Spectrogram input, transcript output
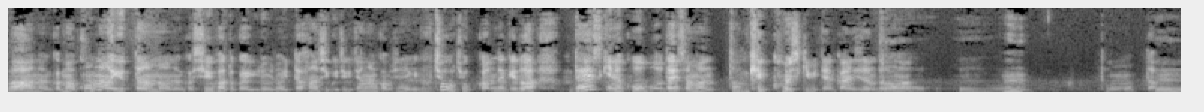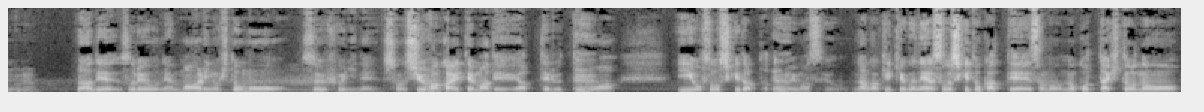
は、なんかまあこんなの言ったらまあなんか宗派とかいろいろ言った話ぐちゃぐちゃなんかもしれないけど、うん超直感だけど、あ大好きな弘法大師様との結婚式みたいな感じなんだろうな。うん。うん。と思った。うんなので、それをね、周りの人も、そういうふうにね、その宗派変えてまでやってるっていうのは、いいお葬式だったと思いますよ。なんか結局ね、葬式とかって、その残った人の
